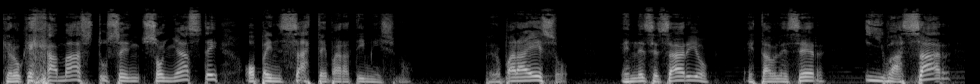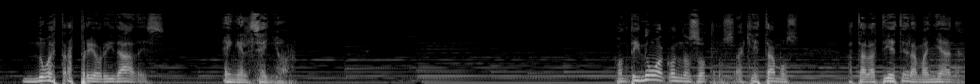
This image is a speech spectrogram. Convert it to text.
que lo que jamás tú soñaste o pensaste para ti mismo. Pero para eso es necesario establecer y basar nuestras prioridades en el Señor. Continúa con nosotros. Aquí estamos hasta las 10 de la mañana.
